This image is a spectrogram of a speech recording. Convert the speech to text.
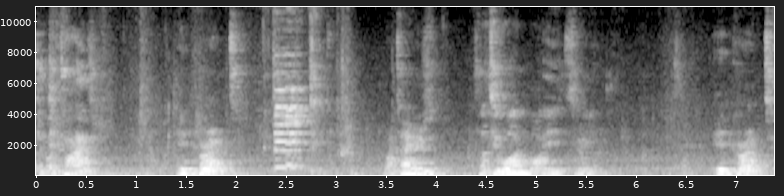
Fifty-five. Incorrect. White Tigers? 31.83. Incorrect.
